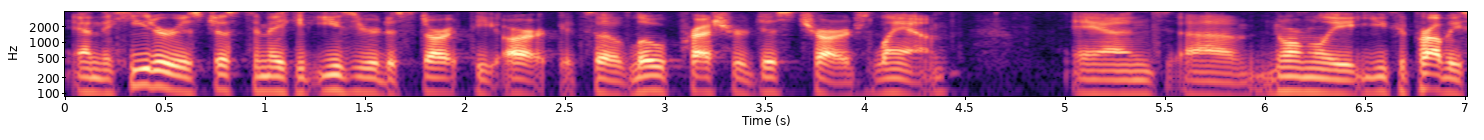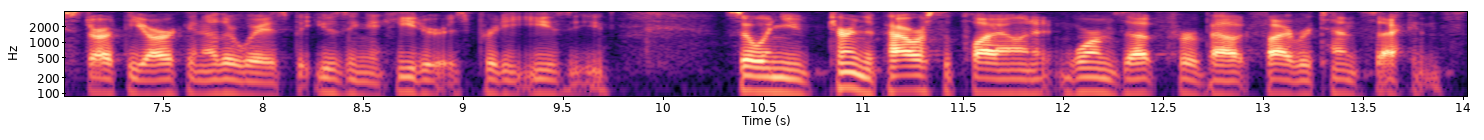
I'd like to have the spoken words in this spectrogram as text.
And the heater is just to make it easier to start the arc. It's a low pressure discharge lamp. And um, normally you could probably start the arc in other ways, but using a heater is pretty easy. So when you turn the power supply on, it warms up for about five or 10 seconds.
